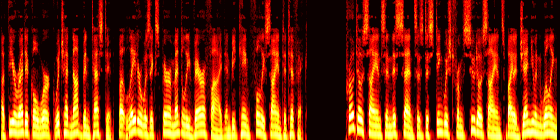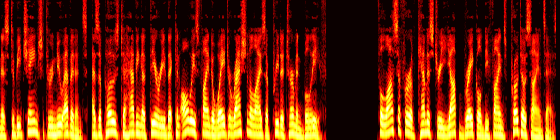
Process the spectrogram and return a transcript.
a theoretical work which had not been tested, but later was experimentally verified and became fully scientific. Protoscience in this sense is distinguished from pseudoscience by a genuine willingness to be changed through new evidence, as opposed to having a theory that can always find a way to rationalize a predetermined belief. Philosopher of chemistry Jaap Brakel defines protoscience as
